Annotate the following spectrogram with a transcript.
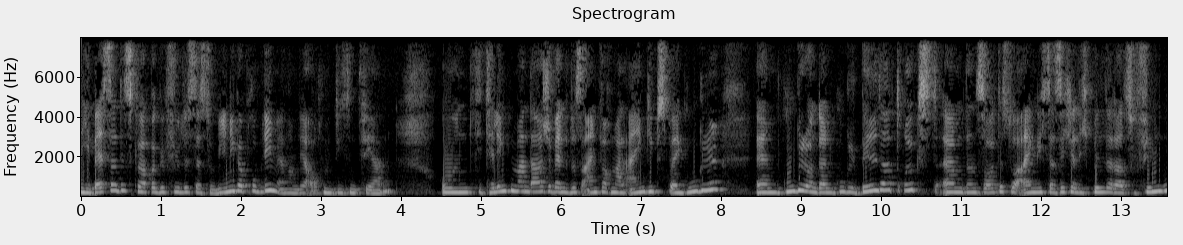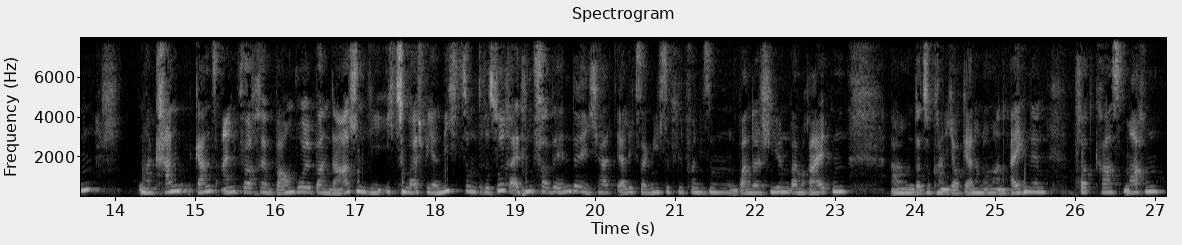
Je besser das Körpergefühl ist, desto weniger Probleme haben wir auch mit diesen Pferden. Und die Tellington-Bandage, wenn du das einfach mal eingibst bei Google, ähm, Google und dann Google Bilder drückst, ähm, dann solltest du eigentlich da sicherlich Bilder dazu finden. Man kann ganz einfache Baumwollbandagen, die ich zum Beispiel ja nicht zum Dressurreiten verwende. Ich halte ehrlich gesagt nicht so viel von diesem Bandagieren beim Reiten. Ähm, dazu kann ich auch gerne nochmal einen eigenen Podcast machen.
